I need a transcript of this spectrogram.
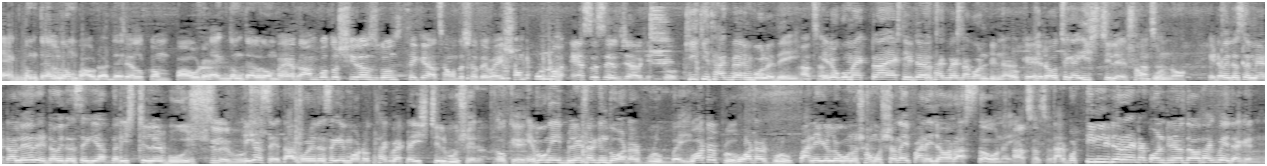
একদম তেলগম পাউডার দেখেন। তেলকম পাউডার একদম তেলগম দাম কত সিরাজগঞ্জ থেকে আছে আমাদের সাথে? ভাই সম্পূর্ণ এসএস এর জার কিন্তু। কি কি থাকবে আমি বলে দেই। আচ্ছা। এরকম একটা এক লিটারে থাকবে একটা কন্টেনার এটা হচ্ছে স্টিলের সম্পূর্ণ। এটা হইতেছে মেটালের এটা হইতেছে কি আপনার স্টিলের বুশ। ঠিক আছে? তারপর হইতেছে কি মোটর থাকবে একটা স্টিল বুশের। Okay. এবং এই ব্লেন্ডার কিন্তু ওয়াটার প্রুফ ভাই। Waterproof? ওয়াটার প্রুফ পানি গেলেও কোনো সমস্যা নাই পানি যাওয়ার রাস্তাও নাই। আচ্ছা, আচ্ছা। তারপর তিন লিটারের একটা কন্টেনার দেওয়া থাকবে এই দেখেন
